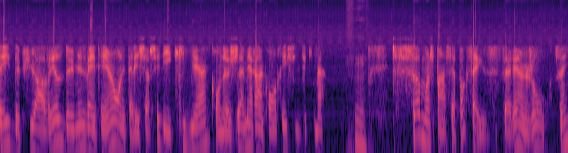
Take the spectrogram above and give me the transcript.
depuis avril 2021, on est allé chercher des clients qu'on n'a jamais rencontrés physiquement. Hmm. Puis ça, moi, je pensais pas que ça existerait un jour. Sais.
